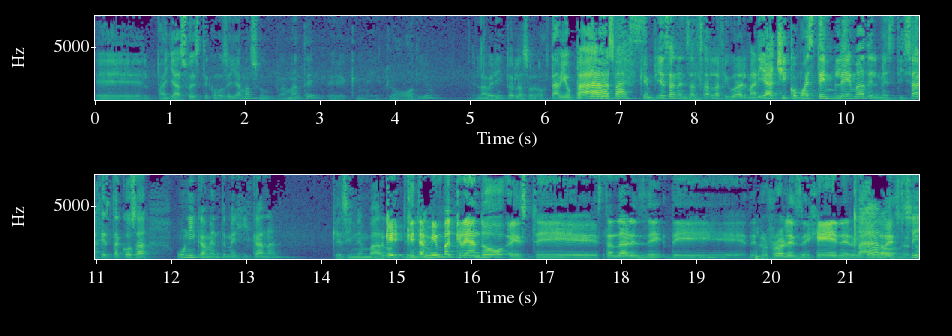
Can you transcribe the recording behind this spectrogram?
eh, el payaso este, ¿cómo se llama? Su amante, eh, que me lo odio. El laberinto de la soledad. Octavio Paz, Octavio Paz. que empiezan a ensalzar la figura del mariachi como este emblema del mestizaje, esta cosa únicamente mexicana, que sin embargo... Que, también va creando este estándares de, de, de los roles de género y Claro, todo esto. sí,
